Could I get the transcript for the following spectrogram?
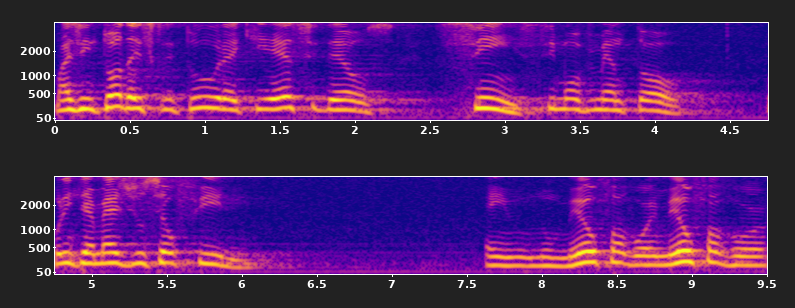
mas em toda a Escritura, é que esse Deus, sim, se movimentou por intermédio do seu Filho, em, no meu favor, em meu favor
